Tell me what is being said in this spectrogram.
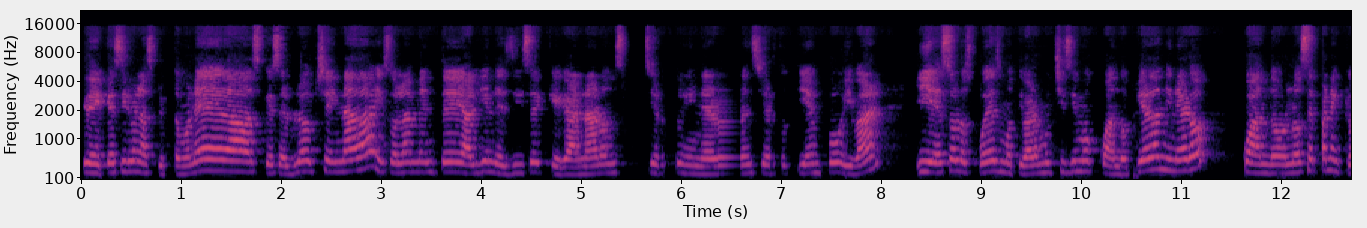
de qué sirven las criptomonedas, qué es el blockchain, nada, y solamente alguien les dice que ganaron cierto dinero en cierto tiempo y van, y eso los puede motivar muchísimo cuando pierdan dinero, cuando no sepan en qué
